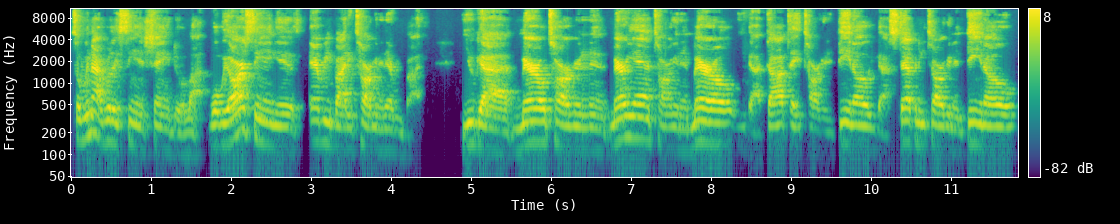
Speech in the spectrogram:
so we're not really seeing Shane do a lot. What we are seeing is everybody targeting everybody. You got Meryl targeting Marianne targeting Meryl. You got Dante targeting Dino. You got Stephanie targeting Dino.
